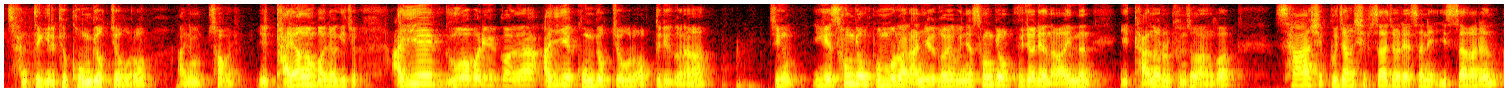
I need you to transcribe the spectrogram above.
잔뜩 이렇게 공격적으로 아니면 이 다양한 번역이 지금 아예 누워버리거나 아예 공격적으로 엎드리거나 지금 이게 성경 본문은 안 읽어요. 그냥 성경 구절에 나와 있는 이 단어를 분석한 것. 49장 14절에서는 이사갈은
